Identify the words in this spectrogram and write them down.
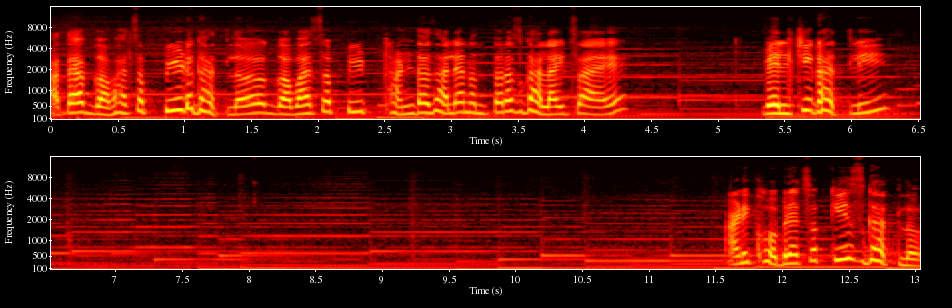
आता गव्हाचं पीठ घातलं. गव्हाचं पीठ थंड झाल्यानंतरच घालायचं आहे. वेलची घातली. आणि खोबऱ्याचं किस घातलं.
